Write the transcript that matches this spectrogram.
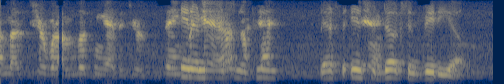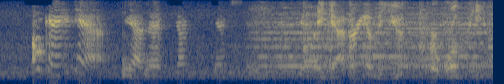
I'm not sure what I'm looking at that you're saying. International yeah, Peace. That's the introduction video. Okay, yeah, yeah, that, that, that's, yeah. A gathering of the youth for world peace.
